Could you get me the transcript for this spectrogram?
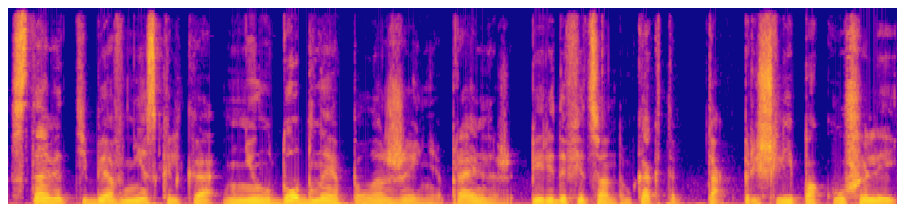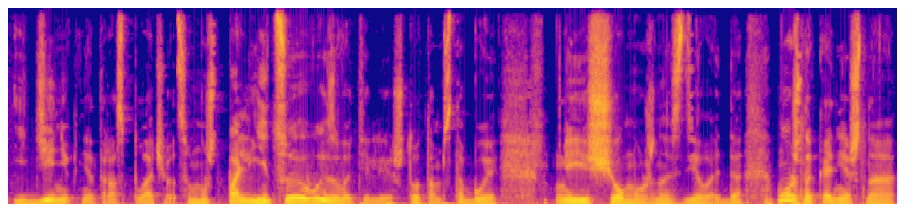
ставит тебя в несколько неудобное положение, правильно же, перед официантом. Как это Так, пришли, покушали, и денег нет расплачиваться. Может, полицию вызвать или что там с тобой еще можно сделать, да? Можно, конечно,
